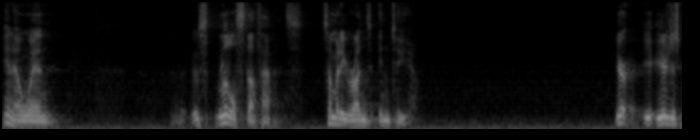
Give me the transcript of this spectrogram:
You know, when little stuff happens, somebody runs into you. You're, you're just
